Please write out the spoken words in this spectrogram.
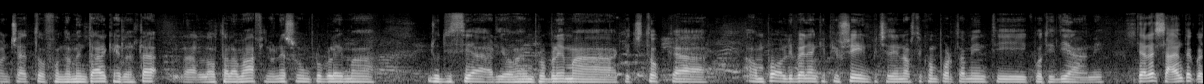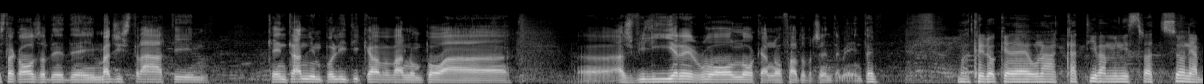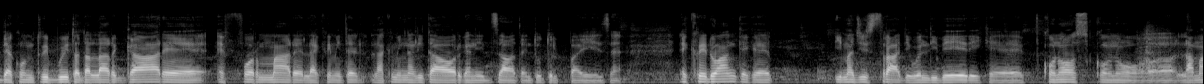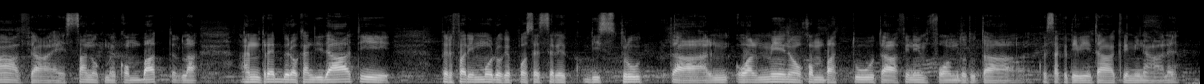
concetto fondamentale che in realtà la lotta alla mafia non è solo un problema giudiziario, è un problema che ci tocca a un po' a livelli anche più semplici dei nostri comportamenti quotidiani. Interessante questa cosa dei magistrati che entrando in politica vanno un po' a, a svilire il ruolo che hanno fatto precedentemente. Ma credo che una cattiva amministrazione abbia contribuito ad allargare e formare la criminalità organizzata in tutto il paese e credo anche che i magistrati, quelli veri che conoscono eh, la mafia e sanno come combatterla, andrebbero candidati per fare in modo che possa essere distrutta o almeno combattuta fino in fondo tutta questa attività criminale.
